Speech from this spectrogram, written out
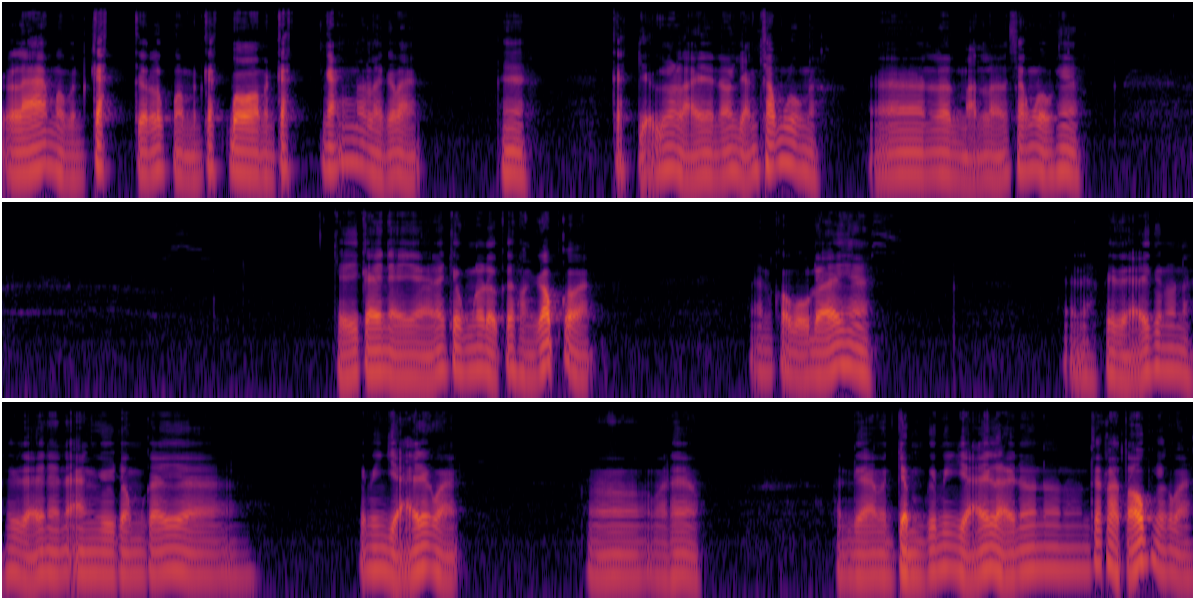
Lá mà mình cắt cái lúc mà mình cắt bo mình cắt ngắn nó là các bạn. Ha cắt giữ nó lại nó vẫn sống luôn nè. À, nó lên mạnh là nó sống luôn ha. Thì cây này à, nói chung nó được cái phần gốc các bạn. Anh có bộ đế ha. Đây nè, cái rễ của nó nè cái rễ này nó ăn vô trong cái à, cái miếng vải đó các bạn. À, mà thấy không? Thành ra mình chùm cái miếng vải lại nó, nó, nó rất là tốt nha các bạn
